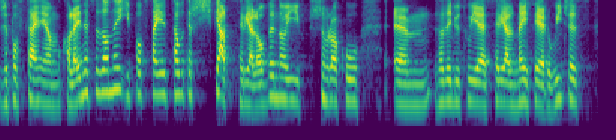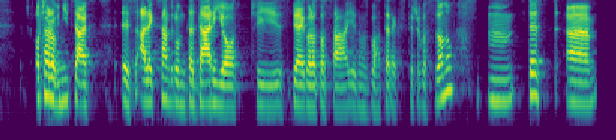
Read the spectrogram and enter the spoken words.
że powstają kolejne sezony i powstaje cały też świat serialowy. No i w przyszłym roku em, zadebiutuje serial Mayfair Witches o czarownicach z Aleksandrą Daddario, czyli z Białego Lotosa, jedną z bohaterek z pierwszego sezonu. Mm, To jest em,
